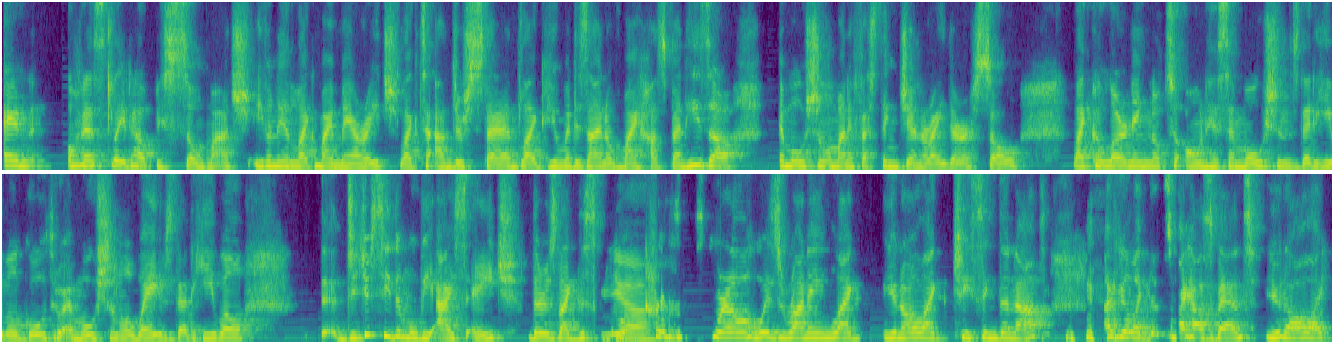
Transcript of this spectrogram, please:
And honestly, it helped me so much, even in like my marriage, like to understand like human design of my husband. He's a emotional manifesting generator. So like learning not to own his emotions, that he will go through emotional waves, that he will did you see the movie Ice Age? There's like this yeah. crazy squirrel who is running like you know like chasing the nut. I feel like that's my husband. You know, like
